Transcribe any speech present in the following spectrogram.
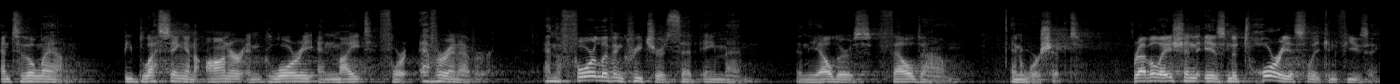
and to the Lamb, be blessing and honor and glory and might forever and ever. And the four living creatures said, Amen. And the elders fell down and worshiped. Revelation is notoriously confusing.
